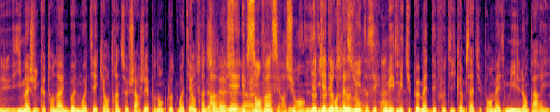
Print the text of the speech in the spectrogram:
imagine que tu en as une bonne moitié qui est en train de se charger pendant que l'autre moitié est en train de surveiller. et 120, c'est rassurant. Il y, a des rotations. Mais, mais, tu peux mettre des flottilles comme ça, tu peux en mettre 1000 dans Paris.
